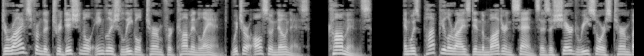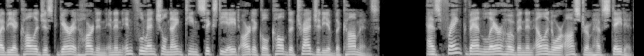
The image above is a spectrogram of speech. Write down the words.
derives from the traditional English legal term for common land, which are also known as «commons' and was popularized in the modern sense as a shared resource term by the ecologist Garrett Hardin in an influential 1968 article called The Tragedy of the Commons. As Frank van Laerhoven and Elinor Ostrom have stated,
